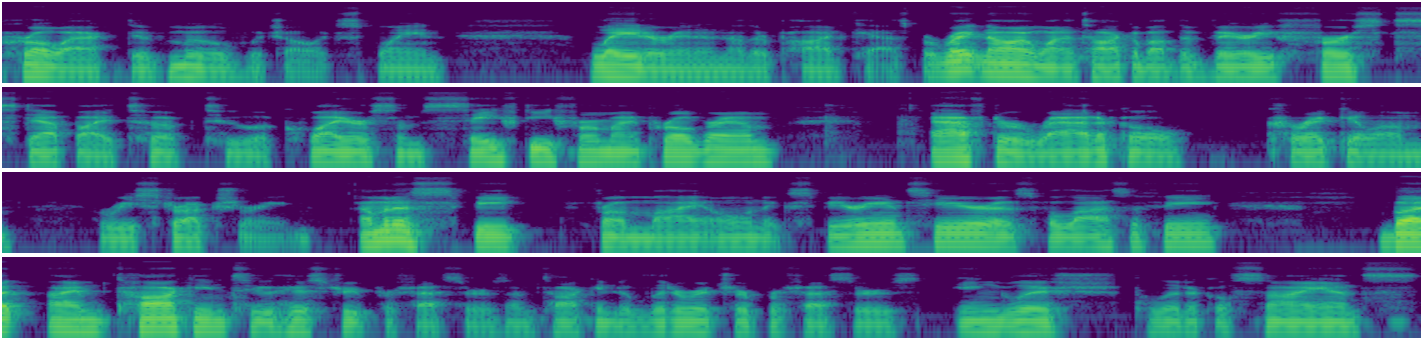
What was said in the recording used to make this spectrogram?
proactive move, which I'll explain later in another podcast. But right now, I want to talk about the very first step I took to acquire some safety for my program after radical curriculum restructuring. I'm going to speak from my own experience here as philosophy, but I'm talking to history professors, I'm talking to literature professors, English, political science,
